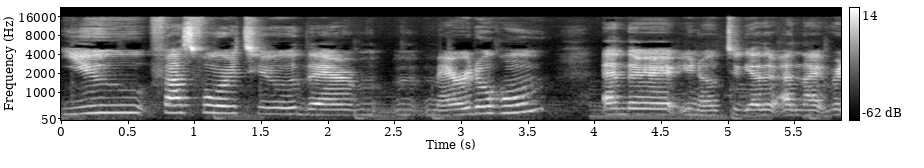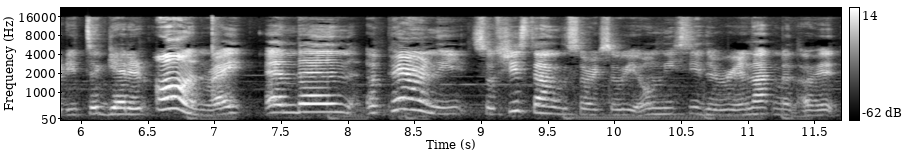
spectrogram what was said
you fast forward to their m- marital home and they're, you know, together at night ready to get it on, right? And then apparently, so she's telling the story, so we only see the reenactment of it.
